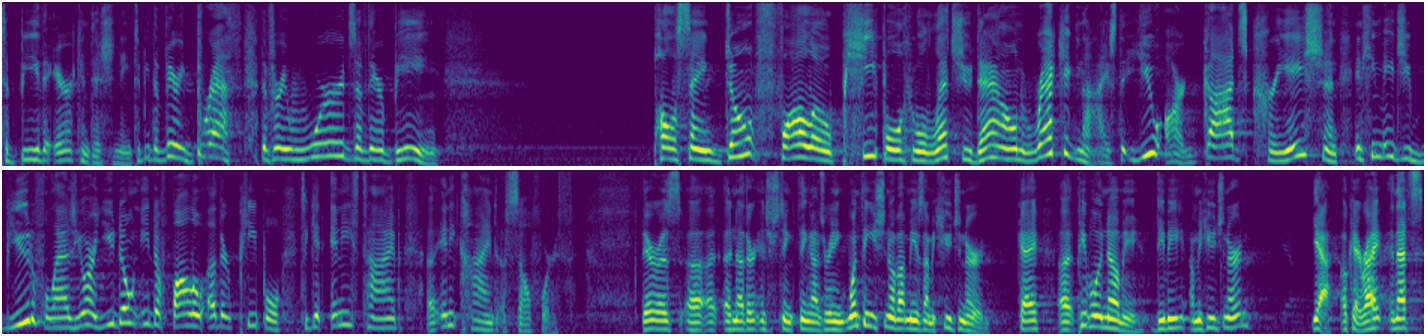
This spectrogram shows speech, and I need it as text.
to be the air conditioning, to be the very breath, the very words of their being. Paul is saying, don't follow people who will let you down. Recognize that you are God's creation and He made you beautiful as you are. You don't need to follow other people to get any type, uh, any kind of self worth. There is uh, another interesting thing I was reading. One thing you should know about me is I'm a huge nerd. Okay? Uh, people who know me, DB, I'm a huge nerd. Yeah. okay, right? And that's,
